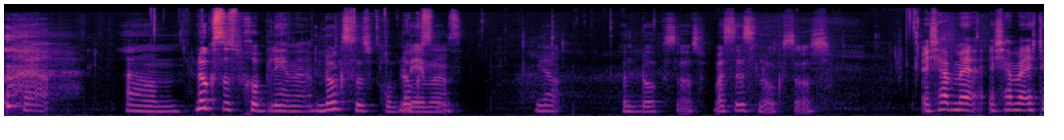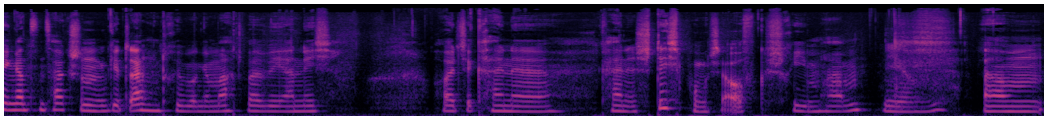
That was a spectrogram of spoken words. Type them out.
Ja. Ähm, Luxusprobleme. Luxusprobleme. Luxus. Ja. Und Luxus. Was ist Luxus? Ich habe mir, ich hab mir echt den ganzen Tag schon Gedanken drüber gemacht, weil wir ja nicht heute keine, keine Stichpunkte aufgeschrieben haben. Ja. Ähm,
